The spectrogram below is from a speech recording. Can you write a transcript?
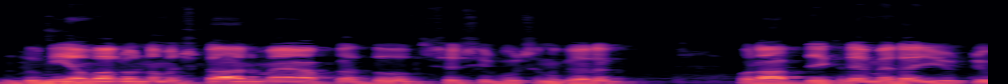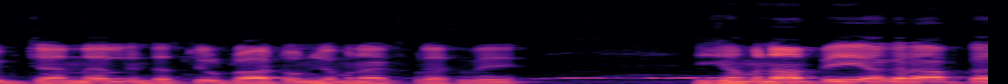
दुनिया वालों नमस्कार, मैं आपका दोस्त शशि भूषण गर्ग और आप देख रहे हैं मेरा YouTube channel industrial plot on Yamuna expressway Yamuna पे अगर आपका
